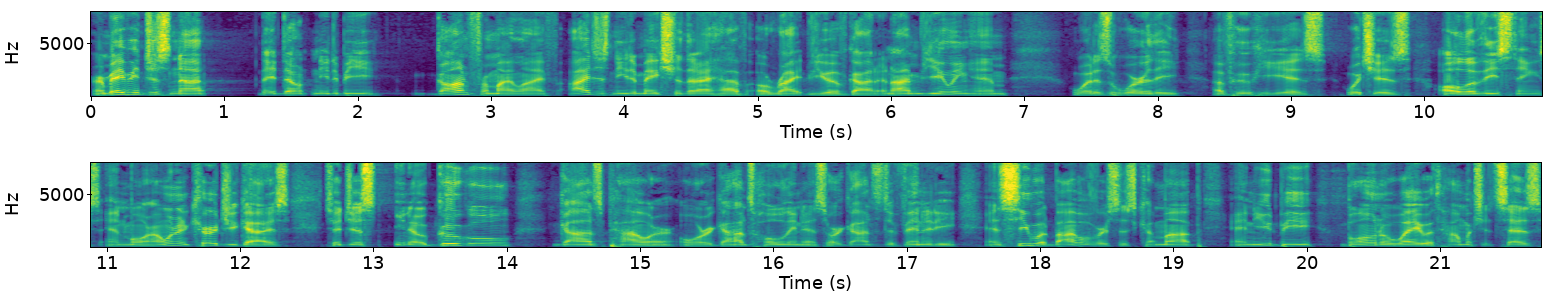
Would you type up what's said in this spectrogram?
Or maybe just not, they don't need to be gone from my life. I just need to make sure that I have a right view of God and I'm viewing Him what is worthy of who He is, which is all of these things and more. I want to encourage you guys to just, you know, Google God's power or God's holiness or God's divinity and see what Bible verses come up, and you'd be blown away with how much it says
